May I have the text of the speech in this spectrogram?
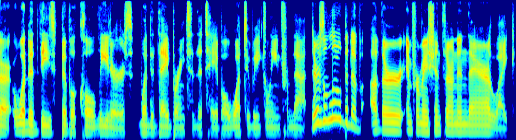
are what did these biblical leaders what did they bring to the table? What do we glean from that? There's a little bit of other information thrown in there like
